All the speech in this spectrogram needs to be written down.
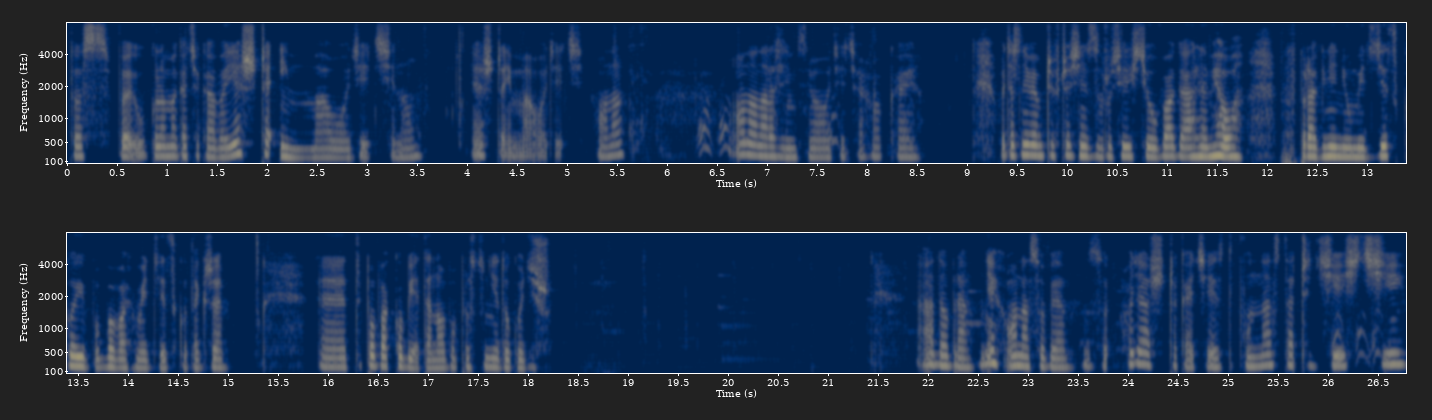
to jest w ogóle mega ciekawe. Jeszcze im mało dzieci, no. Jeszcze im mało dzieci. Ona? Ona na razie nic nie ma o dzieciach, okej. Chociaż nie wiem, czy wcześniej zwróciliście uwagę, ale miała w pragnieniu mieć dziecko i w obawach mieć dziecko, także e, typowa kobieta, no po prostu nie dogodzisz. A dobra, niech ona sobie. Z... Chociaż czekajcie, jest 12.30.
